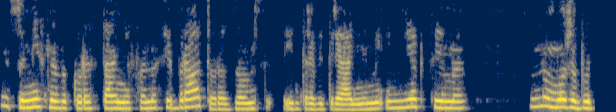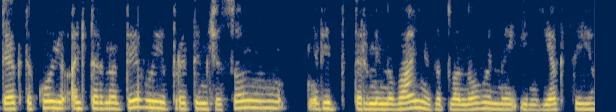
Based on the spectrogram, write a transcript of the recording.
і сумісне використання фенофібрату разом з інтравітріальними ін'єкціями ну, може бути як такою альтернативою при тимчасовому відтермінуванні запланованої ін'єкції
